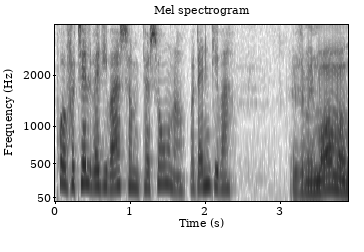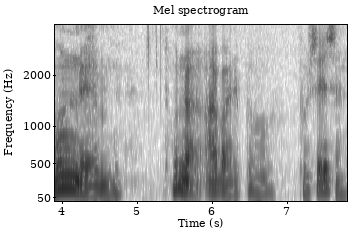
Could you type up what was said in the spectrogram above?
Prøv at fortælle, hvad de var som personer, hvordan de var. Altså min mormor, hun, øh, hun arbejdede på, på Cæsan.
